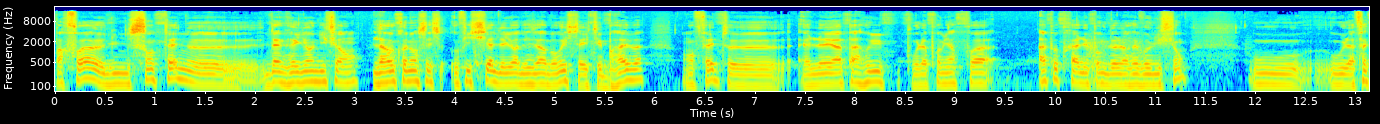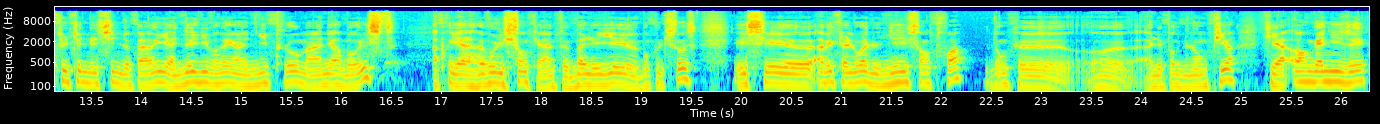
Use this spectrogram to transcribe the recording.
parfois euh, d'une centaine euh, d'ingrédients différents. La reconnaissance officielle d'ailleurs des herboristes a été brève. En fait, elle est apparue pour la première fois à peu près à l'époque de la Révolution, où, où, la faculté de médecine de Paris a délivré un diplôme à un herboriste. Après, il y a la Révolution qui a un peu balayé beaucoup de choses, et c'est avec la loi de 1803 donc euh, euh, à l'époque de l'Empire, qui a organisé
